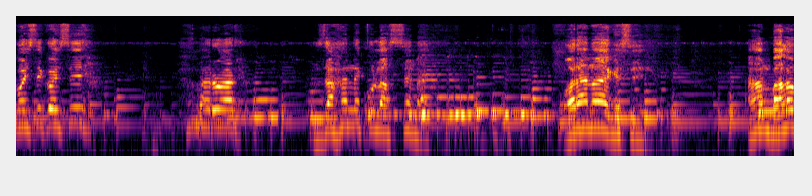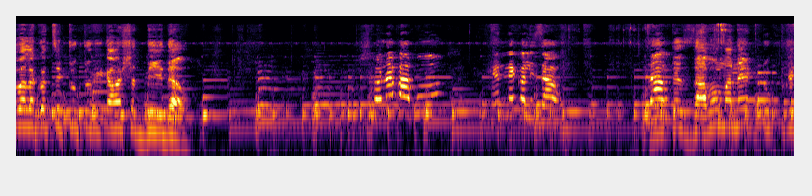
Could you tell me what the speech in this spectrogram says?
কইছি কইছি। আমারও আর জাহানে কুল আসছে না। ওরা নয় গেছি। এখন ভালো ভালো করছি টুকটুকি আমার সাথে দিয়ে দাও। শোনো বাবু হেন্নে কলি যাও। বলতে যাব মানে টুকটুকি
